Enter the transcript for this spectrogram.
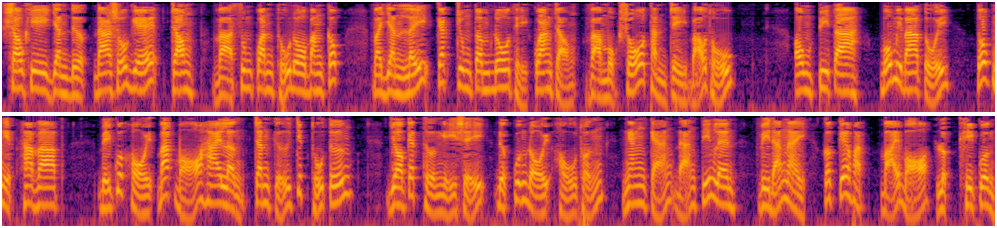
sau khi giành được đa số ghế trong và xung quanh thủ đô Bangkok và giành lấy các trung tâm đô thị quan trọng và một số thành trì bảo thủ. Ông Pita, 43 tuổi, tốt nghiệp Harvard, bị quốc hội bác bỏ hai lần tranh cử chức thủ tướng do các thượng nghị sĩ được quân đội hậu thuẫn ngăn cản đảng tiến lên vì đảng này có kế hoạch bãi bỏ luật khi quân.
